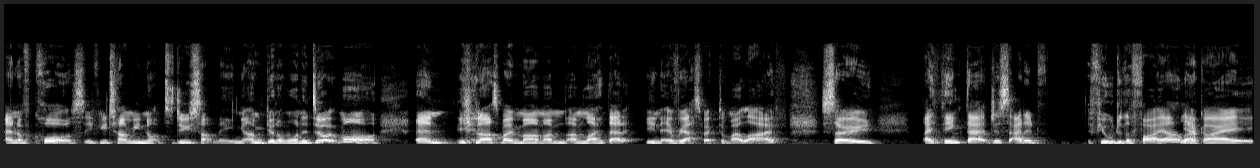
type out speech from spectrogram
And of course, if you tell me not to do something, I'm gonna want to do it more. And you can ask my mum, I'm I'm like that in every aspect of my life. So I think that just added fuel to the fire. Like I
